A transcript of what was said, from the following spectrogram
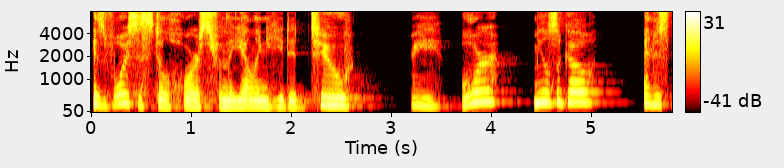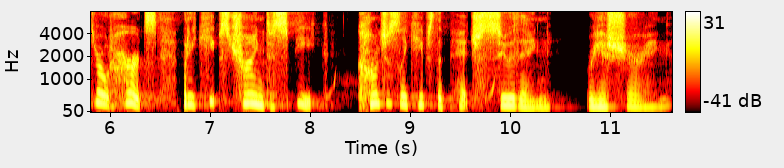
His voice is still hoarse from the yelling he did two, three, four meals ago, and his throat hurts, but he keeps trying to speak, consciously keeps the pitch soothing, reassuring.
